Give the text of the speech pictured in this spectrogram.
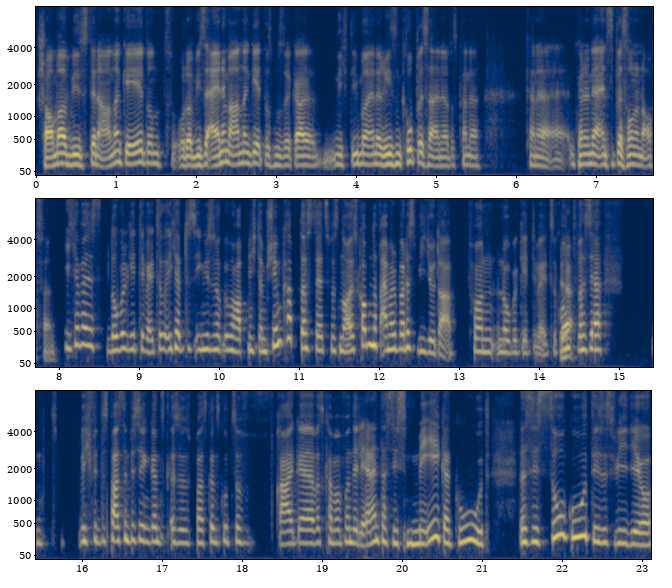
Schauen wir, wie es den anderen geht und oder wie es einem anderen geht. Das muss ja gar nicht immer eine Riesengruppe sein. Ja. Das kann ja, kann ja, können ja Einzelpersonen auch sein. Ich habe das Nobel geht die Welt so, ich habe das irgendwie so überhaupt nicht am Schirm gehabt, dass da jetzt was Neues kommt. Und auf einmal war das Video da von Nobel geht die Welt zugrund, ja. was ja ich finde, das passt ein bisschen ganz, also passt ganz gut zur Frage, was kann man von dir lernen? Das ist mega gut. Das ist so gut, dieses Video.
